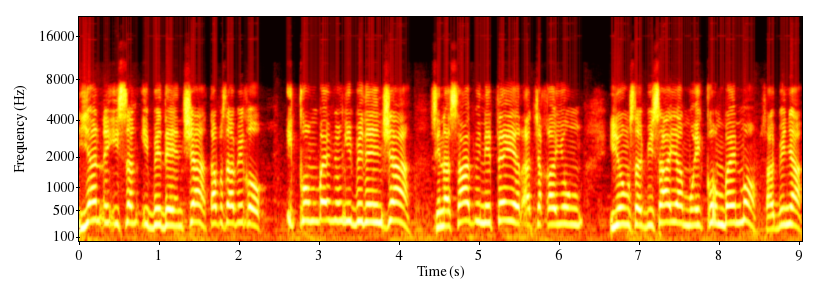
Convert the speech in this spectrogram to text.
Yan ay isang ebidensya. Tapos sabi ko, i-combine yung ebidensya. Sinasabi ni Taylor at saka yung, yung sa Bisaya mo, i-combine mo. Sabi niya,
